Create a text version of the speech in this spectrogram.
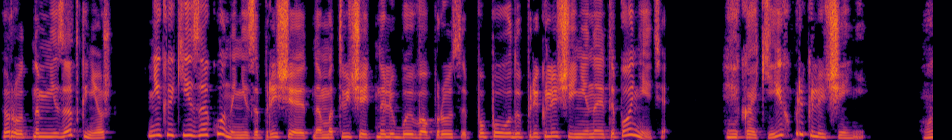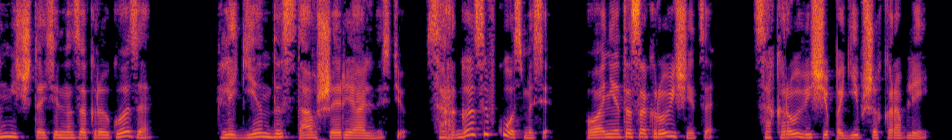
рот нам не заткнешь. Никакие законы не запрещают нам отвечать на любые вопросы по поводу приключений на этой планете. И каких приключений? Он мечтательно закрыл глаза. Легенда, ставшая реальностью. Саргасы в космосе. Планета-сокровищница. Сокровище погибших кораблей.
